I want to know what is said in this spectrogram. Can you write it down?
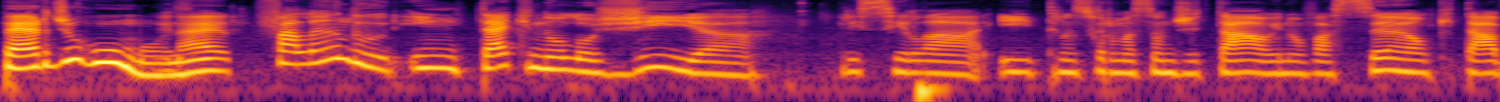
perde o rumo, Exato. né? Falando em tecnologia, Priscila, e transformação digital, inovação, que está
